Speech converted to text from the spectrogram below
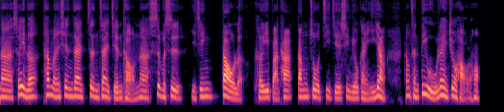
那所以呢，他们现在正在检讨，那是不是已经到了可以把它当做季节性流感一样，当成第五类就好了哈？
